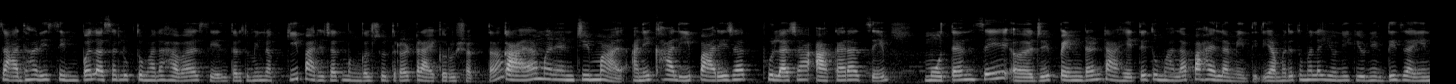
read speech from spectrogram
साधा आणि सिंपल असा लुक तुम्हाला हवा असेल तर तुम्ही नक्की पारिजात मंगलसूत्र ट्राय करू शकता. काळ्या मण्यांची माळ आणि खाली पारिजात फुलाच्या आकाराचे मोत्यांचे जे पेंडंट आहे ते तुम्हाला पाहायला मिळतील. यामध्ये तुम्हाला युनिक युनिक डिझाईन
